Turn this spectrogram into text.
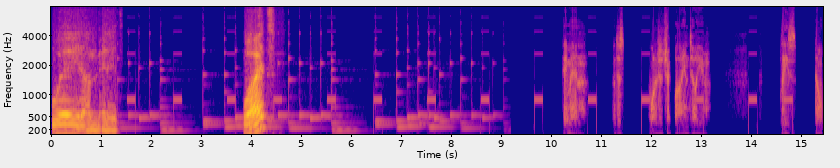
Wait a minute. What? Hey man, I just wanted to check by and tell you. Please, don't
